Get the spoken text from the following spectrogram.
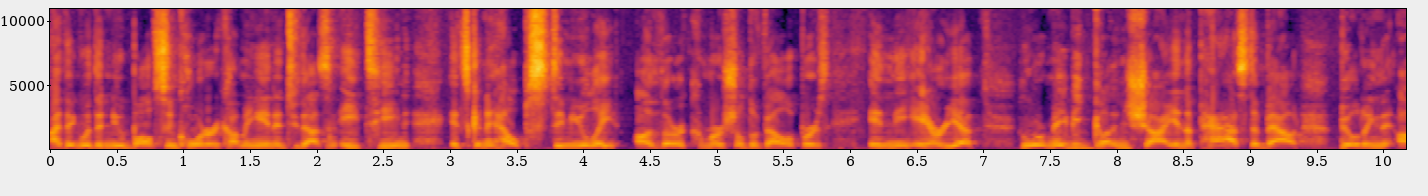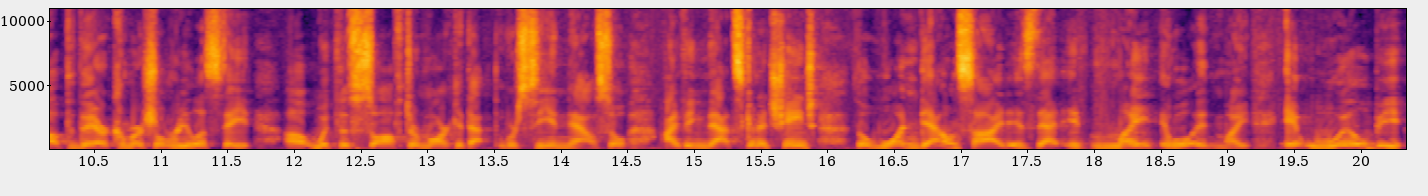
I think with the new Ballston Quarter coming in in 2018, it's going to help stimulate other commercial developers in the area who were maybe gun shy in the past about building up their commercial real estate uh, with the softer market that we're seeing now. So I think that's going to change. The one downside is that it might, well, it might, it will be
